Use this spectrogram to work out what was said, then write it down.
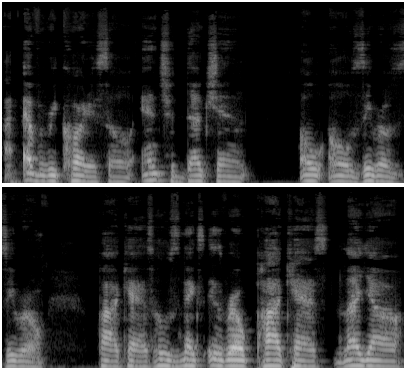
I ever recorded. So, introduction 0000 podcast. Who's next? Israel podcast. Love y'all.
